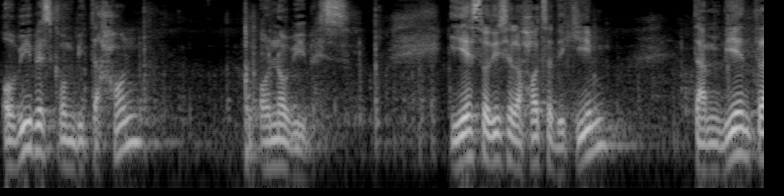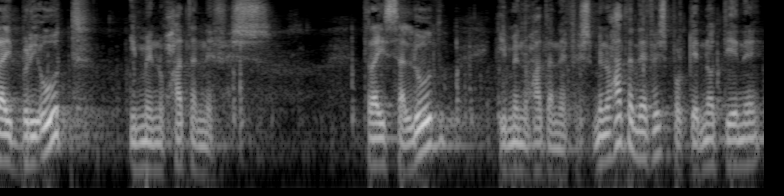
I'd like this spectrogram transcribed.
O vives con bitajón o no vives. Y esto dice el Orhot Sadikim, también trae briut y menuhata nefesh. Trae salud y menuhata nefesh. Menuhata nefesh porque no tiene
